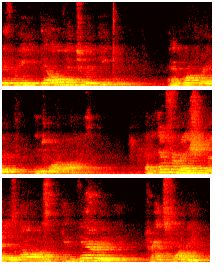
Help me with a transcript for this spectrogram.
if we delve into it deeply and incorporate it into our lives. And information that is almost invariably transforming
